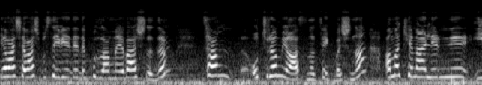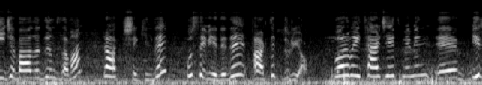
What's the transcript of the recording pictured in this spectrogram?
Yavaş yavaş bu seviyede de kullanmaya başladım. Tam oturamıyor aslında tek başına ama kemerlerini iyice bağladığım zaman rahat bir şekilde bu seviyede de artık duruyor. Bu arabayı tercih etmemin e, bir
